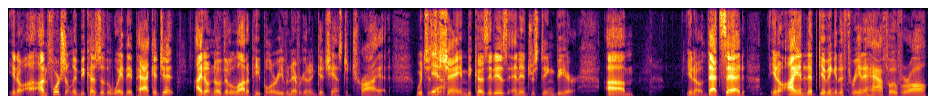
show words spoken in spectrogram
you know, unfortunately, because of the way they package it, I don't know that a lot of people are even ever going to get a chance to try it, which is yeah. a shame because it is an interesting beer. Um, you know, that said, you know, I ended up giving it a three and a half overall.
